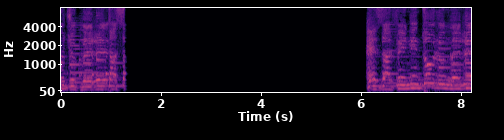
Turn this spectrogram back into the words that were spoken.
çocukları tasa Hezarfenin torunları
